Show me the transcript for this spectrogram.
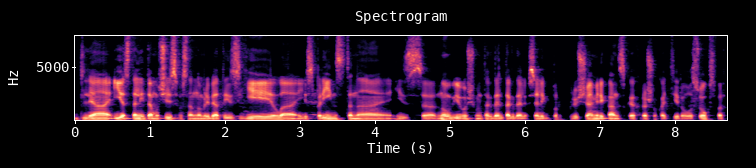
для... И остальные там учились в основном ребята из Йейла, из Принстона, из... э, Ну, и, в общем, и так далее, так далее. Вся Лига Плюща американская хорошо котировалась, Оксфорд,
